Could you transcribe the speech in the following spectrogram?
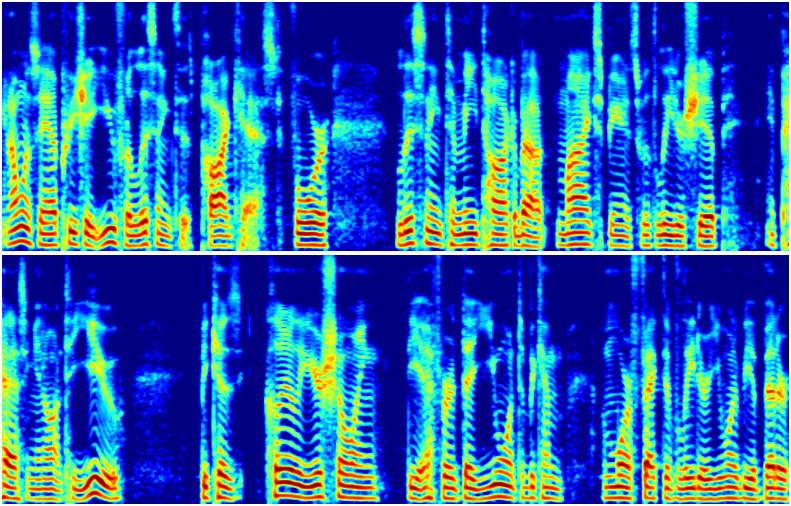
And I want to say I appreciate you for listening to this podcast, for listening to me talk about my experience with leadership and passing it on to you because clearly you're showing the effort that you want to become a more effective leader. You want to be a better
